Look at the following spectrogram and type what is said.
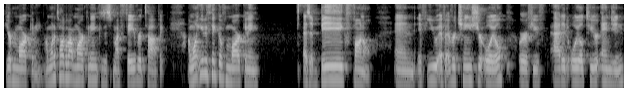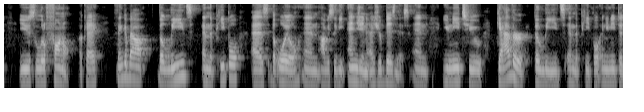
your marketing. I want to talk about marketing because it's my favorite topic. I want you to think of marketing as a big funnel. And if you have ever changed your oil or if you've added oil to your engine, you use a little funnel, okay? Think about the leads and the people as the oil and obviously the engine as your business. And you need to gather the leads and the people and you need to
